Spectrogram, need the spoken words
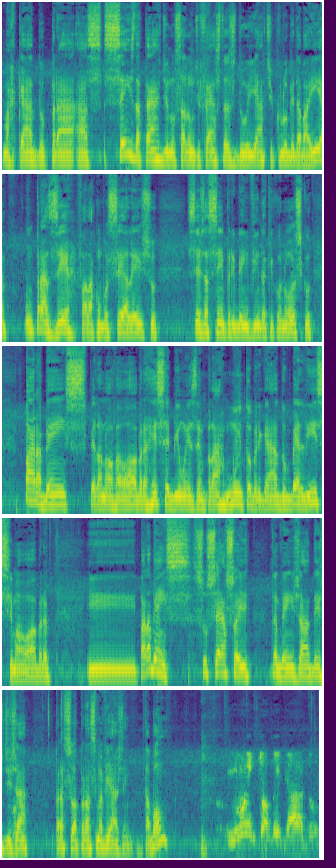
marcado para as seis da tarde no Salão de Festas do Yacht Clube da Bahia. Um prazer falar com você, Aleixo. Seja sempre bem-vindo aqui conosco. Parabéns pela nova obra. Recebi um exemplar. Muito obrigado. Belíssima obra. E parabéns. Sucesso aí também já, desde já, para sua próxima viagem. Tá bom? Muito obrigado.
